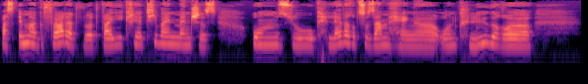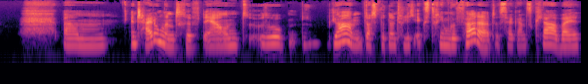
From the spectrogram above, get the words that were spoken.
was immer gefördert wird, weil je kreativer ein Mensch ist, umso clevere Zusammenhänge und klügere ähm, Entscheidungen trifft er. Und so, ja, das wird natürlich extrem gefördert, ist ja ganz klar, weil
